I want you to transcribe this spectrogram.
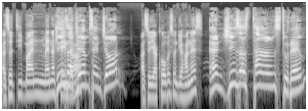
Also die beiden Männer stehen these are da, James and John, also Jakobus und Johannes, and Jesus turns to them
